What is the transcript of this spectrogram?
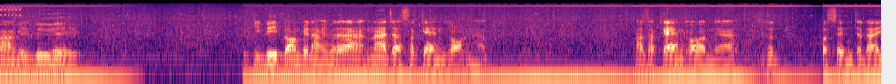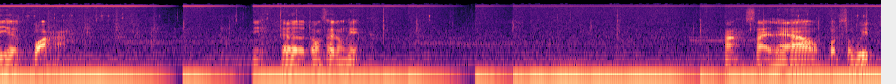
มาเรื่อยๆเมื่อกี้รีบร้อนไปไหนน่าจะสแกนก่อนนะครับ ถ้าสแกนก่อนเนี่ยจะเปอร์เซ็นต์จะได้เยอะกว่า นี่เออต้องใส่ตรงนี้ อะ ใส่แล้วกดสวิตช์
